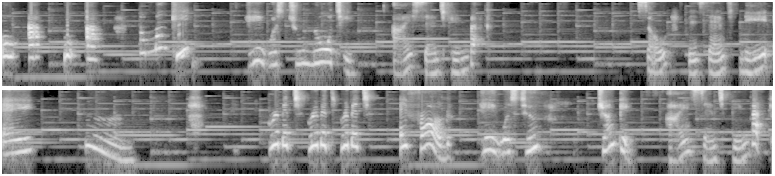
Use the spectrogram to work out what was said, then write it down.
ah ah a monkey. He was too naughty. I sent him back. So they sent me a hmm ribbit, ribbit, ribbit, a frog. He was too jumping. I sent him back.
